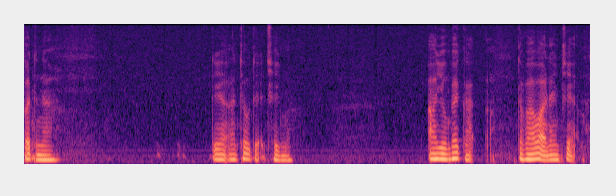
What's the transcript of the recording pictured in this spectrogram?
ပဿနာတရားအထုတ်တဲ့အချိန်မှာအာယုံဘက်ကတဘာဝအတိုင်းဖြစ်ရမယ်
